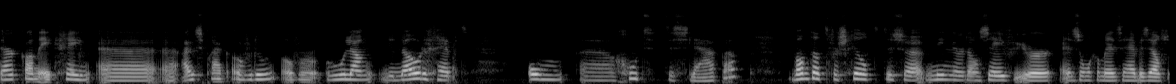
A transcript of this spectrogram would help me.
Daar kan ik geen uh, uitspraak over doen, over hoe lang je nodig hebt om goed te slapen. Want dat verschilt tussen minder dan 7 uur en sommige mensen hebben zelfs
